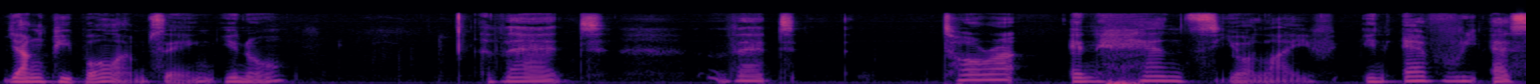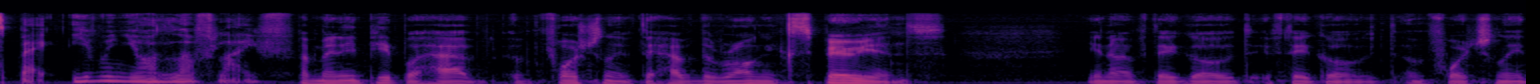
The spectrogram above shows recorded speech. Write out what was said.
young people. I'm saying, you know, that that Torah enhance your life in every aspect, even your love life. But many people have, unfortunately, if they have the wrong experience, you know, if they go, if they go, unfortunately,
